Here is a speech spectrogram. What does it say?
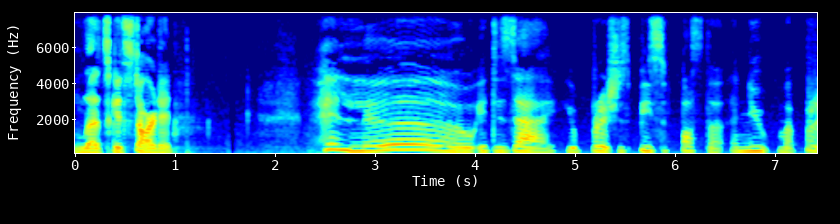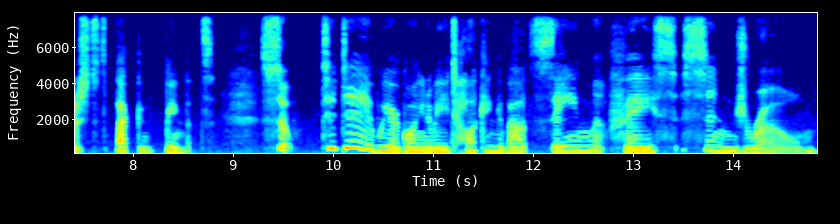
Let's get started. Hello, it is I, your precious piece of pasta, and you, my precious packing peanuts. So, today we are going to be talking about same face syndrome.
